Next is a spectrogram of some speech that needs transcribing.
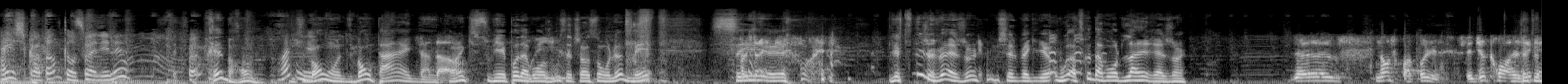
Hey, je suis contente qu'on soit allé là. Fun. Très bon. Ouais. Du bon, du bon tag. J'adore. Un qui se souvient pas d'avoir Oui. joué cette chanson-là, mais c'est... Euh, L'as-tu déjà vu à jeun, Michel Pagliaro? Ou en tout cas d'avoir de l'air à jeun? Euh, non, je crois pas. L'ai déjà croisé mais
